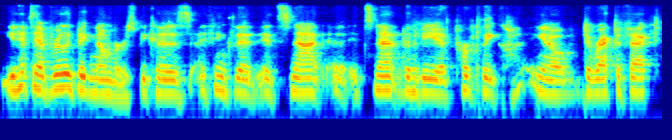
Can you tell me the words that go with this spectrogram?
you'd have to have really big numbers because I think that it's not it's not going to be a perfectly you know direct effect,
